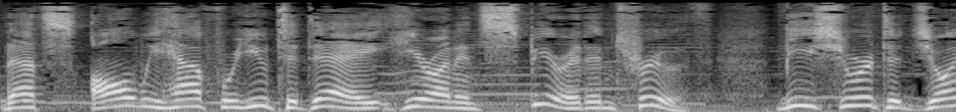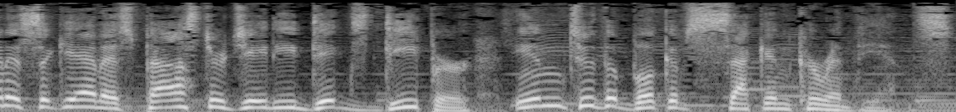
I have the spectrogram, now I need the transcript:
That's all we have for you today here on In Spirit and Truth. Be sure to join us again as Pastor JD digs deeper into the book of Second Corinthians.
